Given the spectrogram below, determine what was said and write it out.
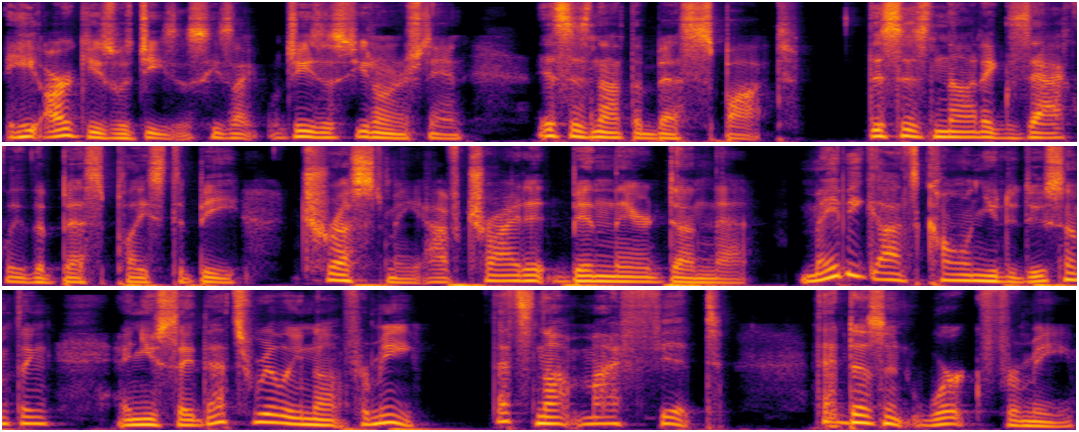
he argues with Jesus. He's like, well, Jesus, you don't understand. This is not the best spot. This is not exactly the best place to be. Trust me, I've tried it, been there, done that. Maybe God's calling you to do something and you say, That's really not for me. That's not my fit. That doesn't work for me.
